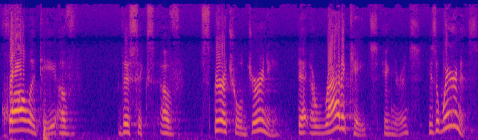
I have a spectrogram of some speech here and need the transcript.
quality of this of spiritual journey that eradicates ignorance is awareness.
